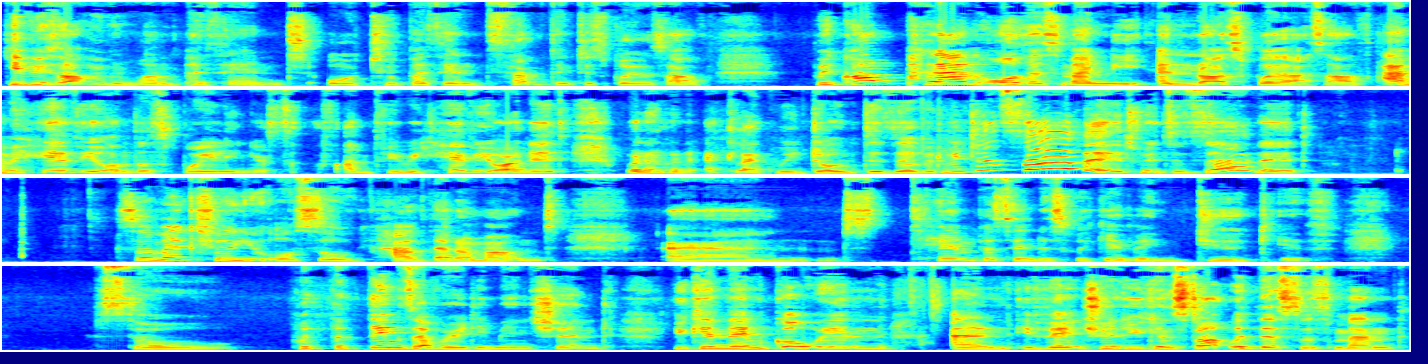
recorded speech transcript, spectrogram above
give yourself even 1% or 2%, something to spoil yourself. We can't plan all this money and not spoil ourselves. I'm heavy on the spoiling yourself. I'm very heavy on it. We're not going to act like we don't deserve it. We deserve it. We deserve it. So make sure you also have that amount. And 10% is for giving. Do give. So with the things I've already mentioned, you can then go in and eventually you can start with this this month.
